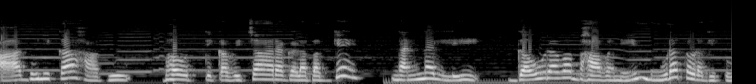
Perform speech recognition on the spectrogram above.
ಆಧುನಿಕ ಹಾಗೂ ಭೌತಿಕ ವಿಚಾರಗಳ ಬಗ್ಗೆ ನನ್ನಲ್ಲಿ ಗೌರವ ಭಾವನೆ ಮೂಡತೊಡಗಿತು.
